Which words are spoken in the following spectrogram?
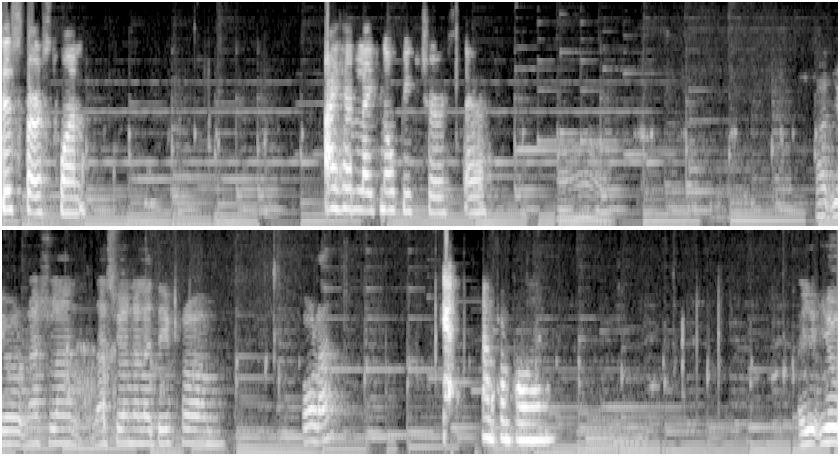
This first one. I have like no pictures there. Oh. But your national nationality from Poland? Yeah, I'm from Poland. You, you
